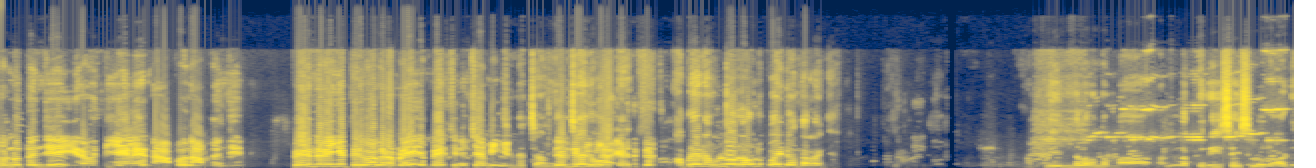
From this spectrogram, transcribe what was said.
தொண்ணூத்தஞ்சு இருபத்தி ஏழு நாற்பது நாற்பத்தஞ்சு. பெருந்தரைங்க திருவாங்கடப்பிள்ளை என் பேர் சின்னச்சாமிங்க. எடுத்துக்கிறது அப்படியே நான் உள்ள ஒரு ரவுண்டு போயிட்டு வந்துடுறேங்க. அப்படியே இந்தல வந்தோம்னா நல்ல பெரிய சைஸ்ல ஒரு ஆடு.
